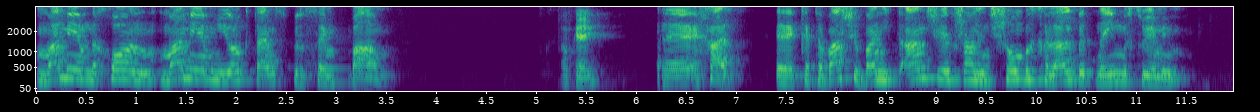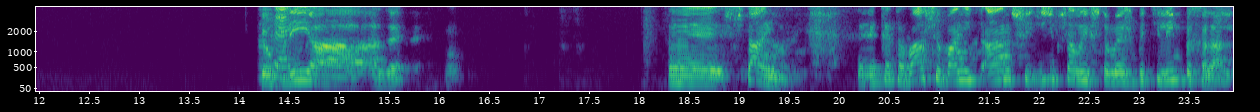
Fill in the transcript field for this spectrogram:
מה מהם נכון, מה מהם ניו יורק טיימס פרסם פעם? אוקיי. אה, אחד, אה, כתבה שבה נטען שאי אפשר לנשום בחלל בתנאים מסוימים. כאילו, אוקיי. בלי ה... זה. אה, שתיים, כתבה שבה נטען שאי אפשר להשתמש בטילים בחלל.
